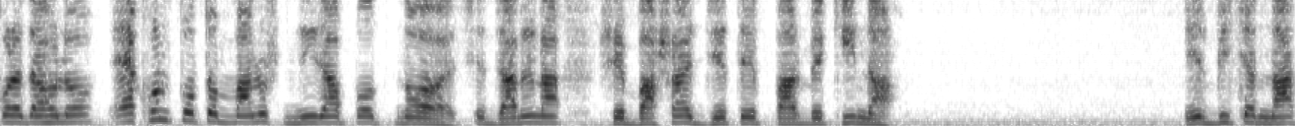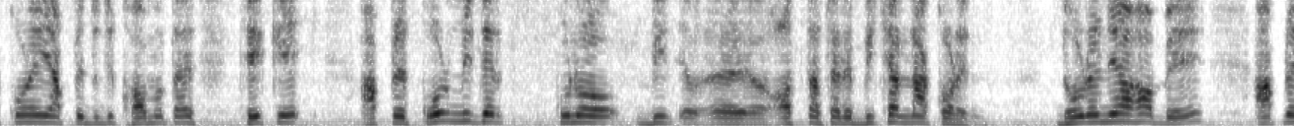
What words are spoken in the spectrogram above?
করে দেওয়া হলো। এখন পর্যন্ত মানুষ নিরাপদ নয়, সে জানে না সে বাসায় যেতে পারবে কি না। এর বিচার না করেই আপনি যদি ক্ষমতায় থেকে আপনার কর্মীদের কোনো অত্যাচারে বিচার না করেন, ধরে নেওয়া হবে আপনি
